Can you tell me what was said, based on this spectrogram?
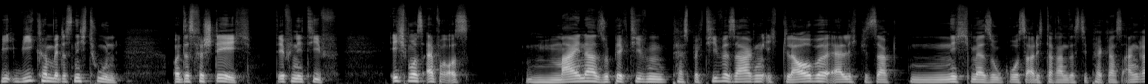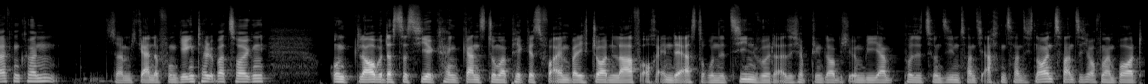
Wie, wie können wir das nicht tun? Und das verstehe ich, definitiv. Ich muss einfach aus meiner subjektiven Perspektive sagen, ich glaube ehrlich gesagt nicht mehr so großartig daran, dass die Packers angreifen können. Ich soll mich gerne vom Gegenteil überzeugen und glaube, dass das hier kein ganz dummer Pick ist, vor allem weil ich Jordan Love auch Ende erste Runde ziehen würde. Also ich habe den, glaube ich, irgendwie an Position 27, 28, 29 auf meinem Board.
